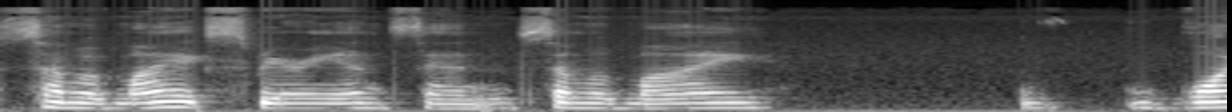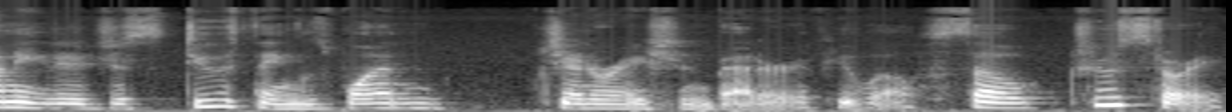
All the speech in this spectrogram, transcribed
some of my experience and some of my wanting to just do things one generation better, if you will. So, true story.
